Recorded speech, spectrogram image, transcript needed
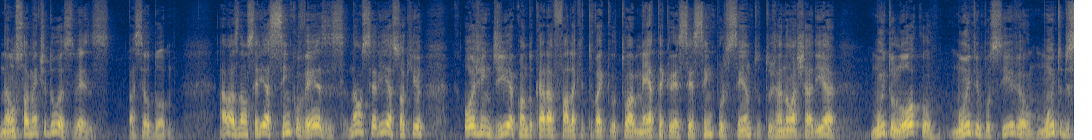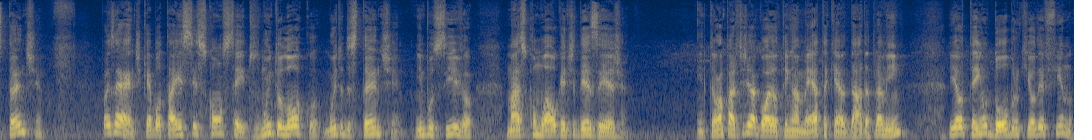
Não somente duas vezes para ser o dobro. Ah, mas não seria cinco vezes? Não seria, só que hoje em dia, quando o cara fala que tu vai, que tua meta é crescer 100%, tu já não acharia muito louco, muito impossível, muito distante? Pois é, a gente quer botar esses conceitos, muito louco, muito distante, impossível, mas como algo que a gente deseja. Então, a partir de agora, eu tenho a meta que é dada para mim e eu tenho o dobro que eu defino.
